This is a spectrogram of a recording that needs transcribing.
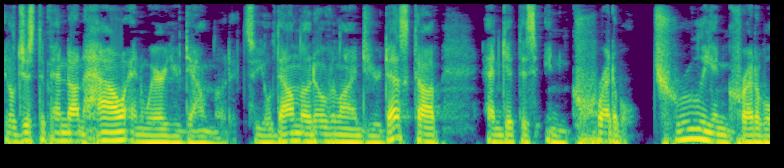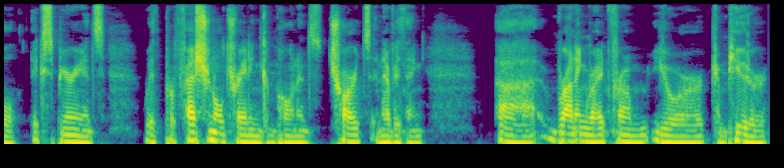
It'll just depend on how and where you download it. So you'll download Overline to your desktop and get this incredible, truly incredible experience with professional trading components, charts, and everything uh, running right from your computer.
